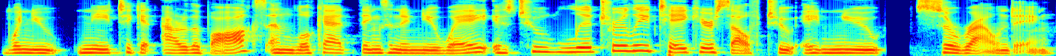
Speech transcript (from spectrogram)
when you need to get out of the box and look at things in a new way, is to literally take yourself to a new surrounding.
